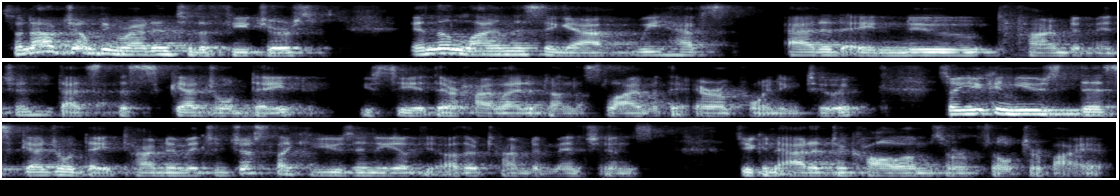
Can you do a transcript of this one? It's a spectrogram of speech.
So now jumping right into the features, in the line listing app, we have added a new time dimension. That's the scheduled date. You see it there highlighted on the slide with the arrow pointing to it. So you can use this scheduled date time dimension just like you use any of the other time dimensions. So you can add it to columns or filter by it.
